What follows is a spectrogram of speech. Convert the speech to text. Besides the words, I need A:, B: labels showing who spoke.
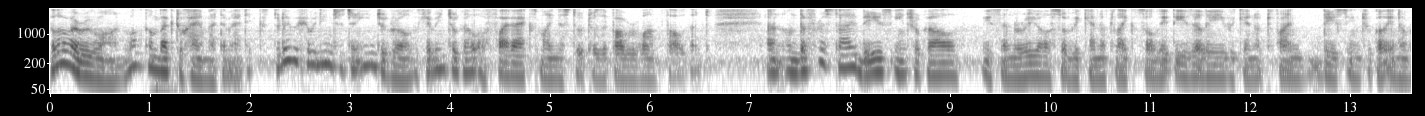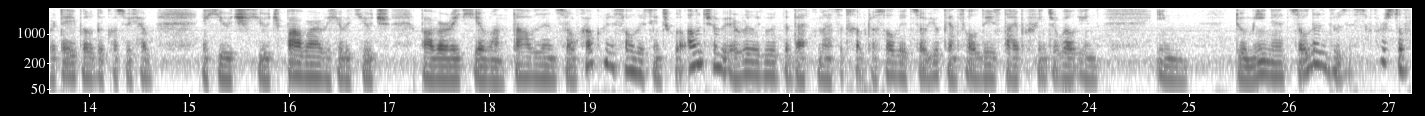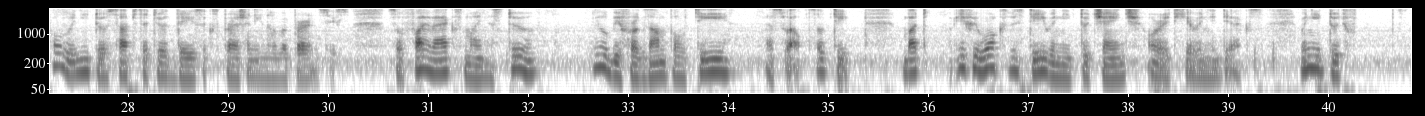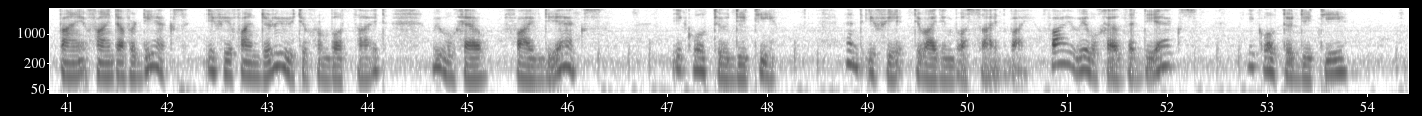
A: Hello everyone, welcome back to Higher Mathematics. Today we have an interesting integral. We have integral of 5x minus 2 to the power 1000. And on the first side, this integral is unreal, so we cannot like solve it easily. We cannot find this integral in our table because we have a huge, huge power. We have a huge power right here, 1000. So how can we solve this integral? I want to show you a really good, the best method how to solve it, so you can solve this type of integral in in two minutes. So let's do this. First of all, we need to substitute this expression in our parentheses. So 5x minus 2 will be, for example, t as well, so t. But if we work with t, we need to change, or right here we need dx. We need to find our dx. If you find derivative from both sides, we will have 5 dx equal to dt. And if we divide in both sides by 5, we will have the dx equal to dt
